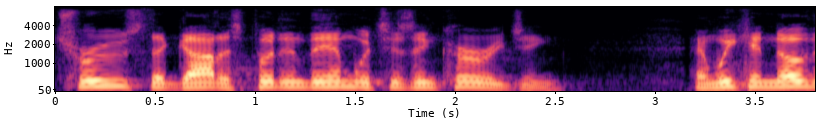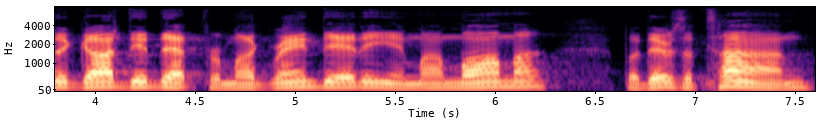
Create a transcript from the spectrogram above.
truths that God has put in them, which is encouraging. And we can know that God did that for my granddaddy and my mama, but there's a time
